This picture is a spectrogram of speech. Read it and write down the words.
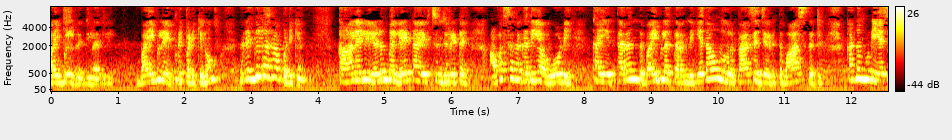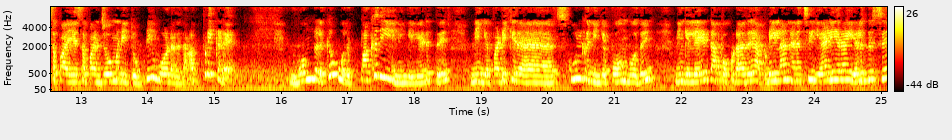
பைபிள் ரெகுலர்லி பைபிளை எப்படி படிக்கணும்? ரெகுலரா படிக்கணும். காலையில எழும்ப லேட் ஆயிடுச்சுன்னு சொல்லிட்டு அவசர கதியா ஓடி கையை திறந்து பைபிளை திறந்து ஏதாவது ஒரு பேசேஜ் எடுத்து வாசித்துட்டு கண்ண மூடி ஏசப்பா ஏசப்பான்னு ஜோ பண்ணிட்டு அப்படி ஓடுறது. அப்படி கிடையாது. உங்களுக்கு ஒரு பகுதியை நீங்க எடுத்து நீங்க படிக்கிற ஸ்கூலுக்கு நீங்க போகும்போது நீங்க லேட்டா போக கூடாது அப்படிலாம் நினைச்சு ஏழியரா எழுந்துருச்சு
